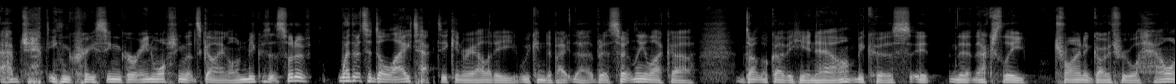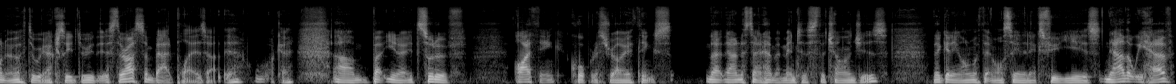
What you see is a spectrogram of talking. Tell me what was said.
abject increase in greenwashing that's going on because it's sort of whether it's a delay tactic in reality we can debate that but it's certainly like a don't look over here now because it they're actually trying to go through well how on earth do we actually do this there are some bad players out there okay um, but you know it's sort of i think corporate australia thinks that they understand how momentous the challenge is. They're getting on with it, and we'll see in the next few years. Now that we have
